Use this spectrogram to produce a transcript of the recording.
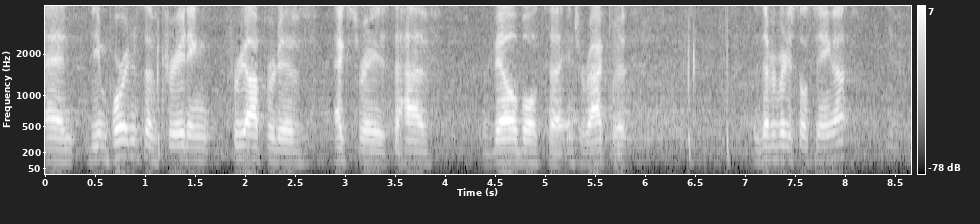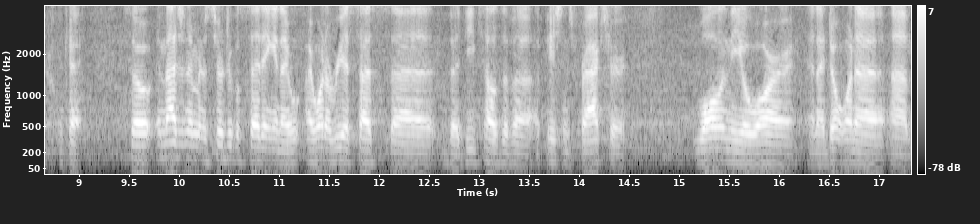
And the importance of creating preoperative x rays to have available to interact with. Is everybody still seeing that? Okay. So imagine I'm in a surgical setting and I, I want to reassess uh, the details of a, a, patient's fracture while in the OR, and I don't want to um,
